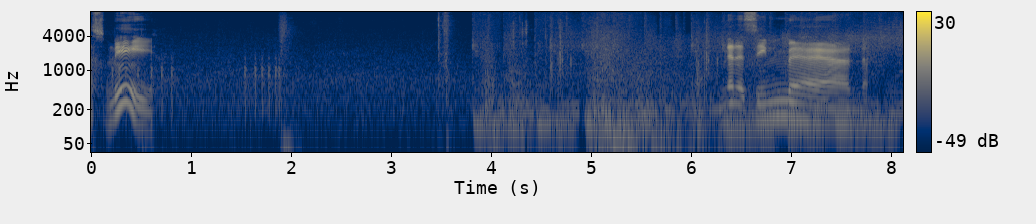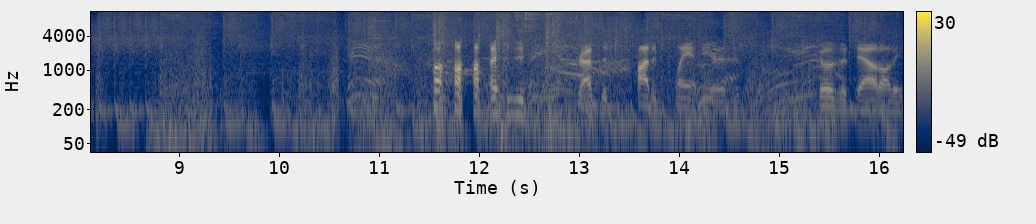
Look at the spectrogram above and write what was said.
Yes, me. Menacing man. just grabs a potted plant here and just goes it down on him.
